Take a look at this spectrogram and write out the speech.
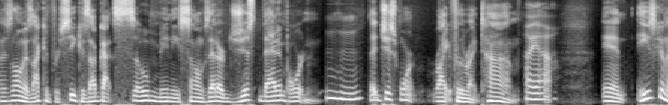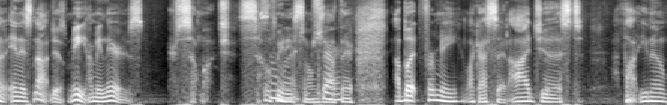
as long as I can foresee because I've got so many songs that are just that important mm-hmm. that just weren't right for the right time. Oh yeah. And he's gonna, and it's not just me. I mean, there's there's so much, so, So many much, songs sure. out there. Uh, but for me, like I said, I just I thought, you know,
